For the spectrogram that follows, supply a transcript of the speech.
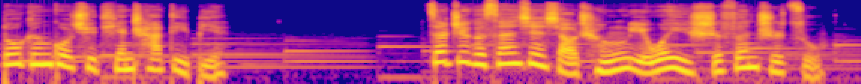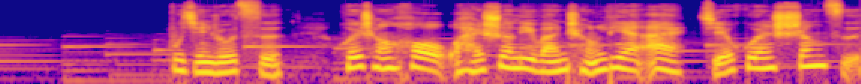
都跟过去天差地别。在这个三线小城里，我已十分知足。不仅如此，回城后我还顺利完成恋爱、结婚、生子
